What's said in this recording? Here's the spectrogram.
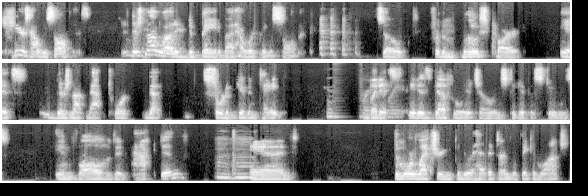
here's how we solve this. There's not a lot of debate about how we're going to solve it. so for the most part, it's there's not that tort that sort of give and take. Right, but it's right. it is definitely a challenge to get the students involved and active. Mm-hmm. And the more lecture you can do ahead of time that they can watch,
